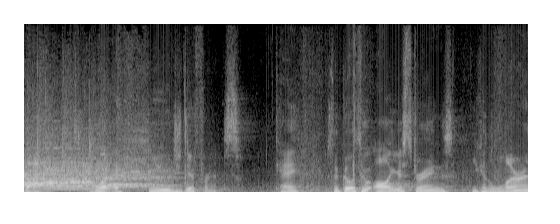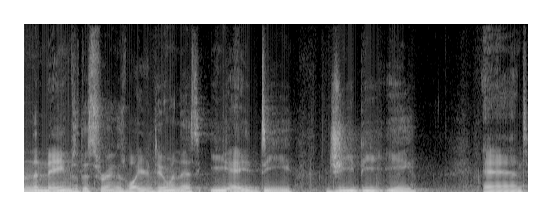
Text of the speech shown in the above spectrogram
Wow, what a huge difference, okay? So go through all your strings. You can learn the names of the strings while you're doing this, E, A, D, G, B, E, and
